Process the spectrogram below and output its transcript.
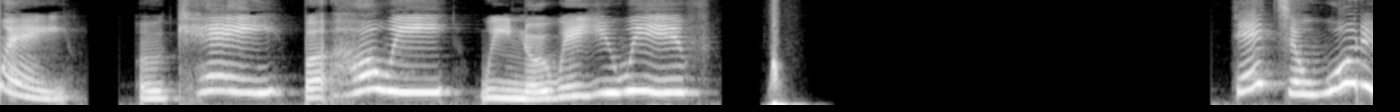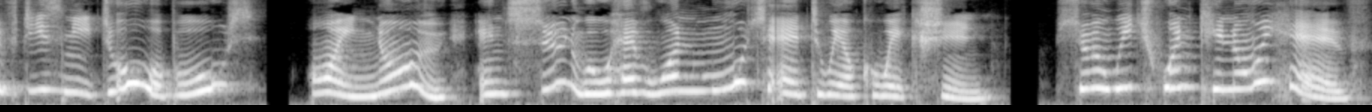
away. Okay, but hurry. We know where you live. That's a lot of Disney Doorables. I know, and soon we'll have one more to add to our collection. So which one can I have?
